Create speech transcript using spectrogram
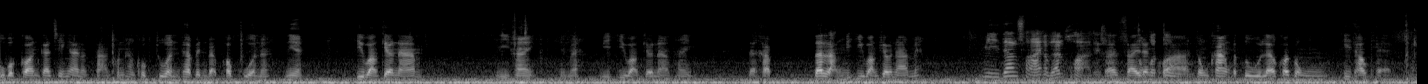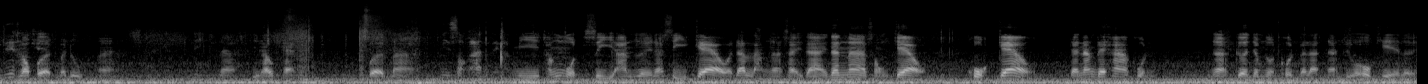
อุปกรณ์การใช้งานต่างๆค่อนข้างครบถ้วนถ้าเป็นแบบครอบครัวนะเนี่ยที่วางแก้วน้ำ มีให้เห็นไหมมีที่วางแก้วน้ำให้นะครับ ด้านหลังมีที่วางแก้วน้ำไหมมีด้านซ้ายกับด้านขวาเลยครับด้านซ้ายตรด้างนประขตูวาตรงข้างประตูแล้วก็ตรงที่เท้าแขนที่ลองเปิดมาดูอ่านะที่เท้าแขนเปิดมา มีสองอันเลยครับ มีทั้งหมด 4 อันเลยนะ4แก้วอะด้านหลังนะใส่ได้ ด้านหน้า 2 แก้ว 6 แก้ว แต่นั่งได้ 5 คนนะเกินจำนวนคนไปแล้วนะ ถือว่าโอเคเลย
